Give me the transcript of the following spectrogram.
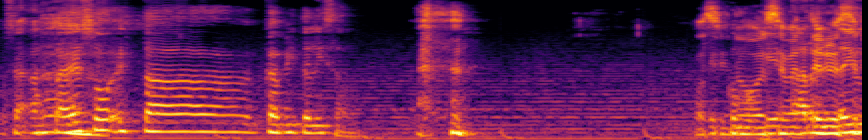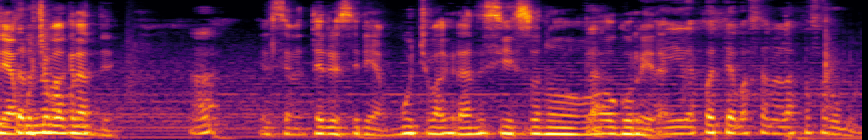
O sea, hasta eso está capitalizado. O Es si no, el cementerio sería mucho más grande. ¿Ah? El cementerio sería mucho más grande si eso no Claro. ocurriera. Y después te pasan a la fase común.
